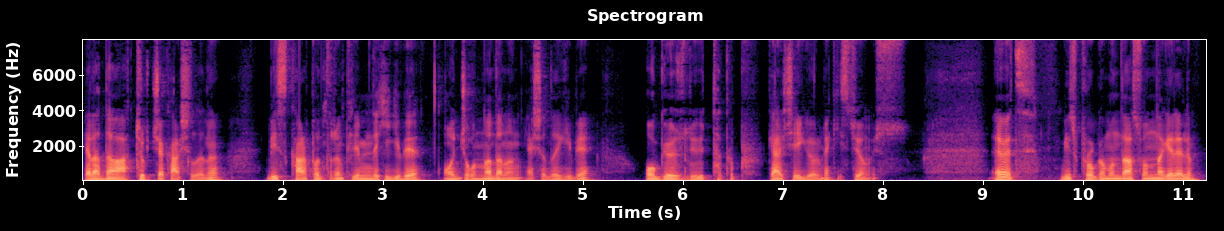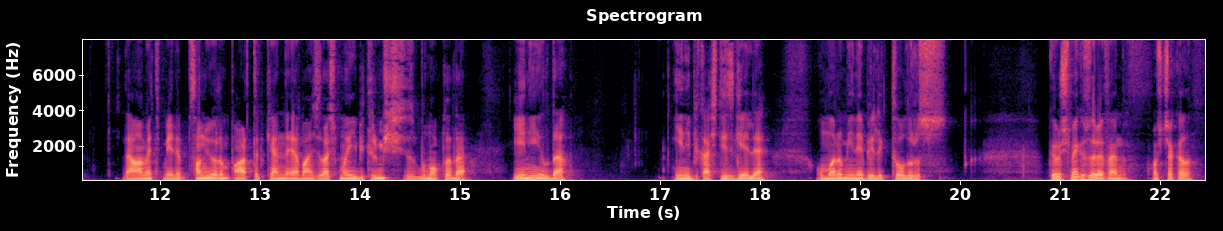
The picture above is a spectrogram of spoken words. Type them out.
Ya da daha Türkçe karşılığını biz Carpenter'ın filmindeki gibi o John Nada'nın yaşadığı gibi o gözlüğü takıp gerçeği görmek istiyor muyuz? Evet bir programın daha sonuna gelelim. Devam etmeyelim. Sanıyorum artık kendi yabancılaşmayı bitirmişiz bu noktada. Yeni yılda yeni birkaç dizgeyle umarım yine birlikte oluruz. Görüşmek üzere efendim. Hoşçakalın.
